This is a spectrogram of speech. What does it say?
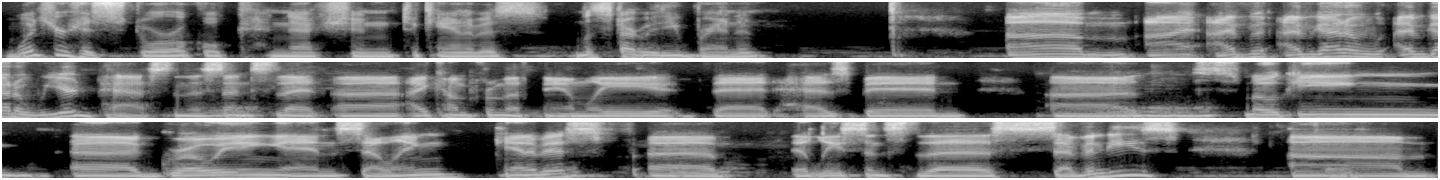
What's your historical connection to cannabis? Let's start with you, Brandon. Um, I, have I've got a I've got a weird past in the sense that uh, I come from a family that has been uh, smoking, uh, growing, and selling cannabis uh, at least since the '70s. Um,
